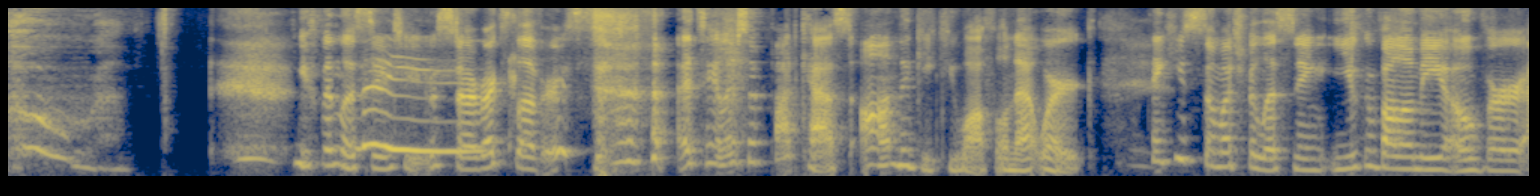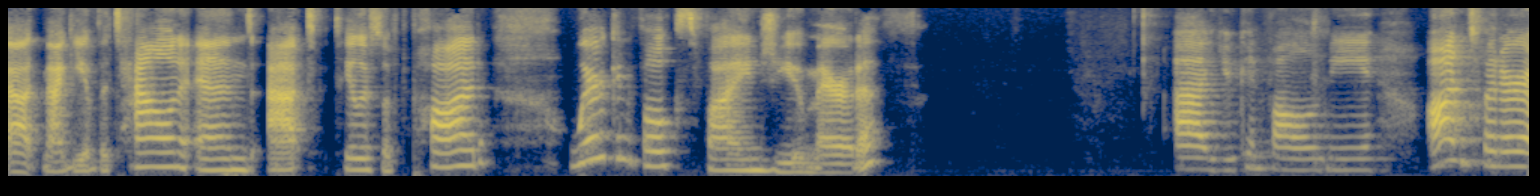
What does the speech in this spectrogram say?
Whew. You've been listening to Starbucks Lovers, a Taylor Swift podcast on the Geeky Waffle Network. Thank you so much for listening. You can follow me over at Maggie of the Town and at Taylor Swift Pod. Where can folks find you, Meredith? Uh, you can follow me on Twitter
